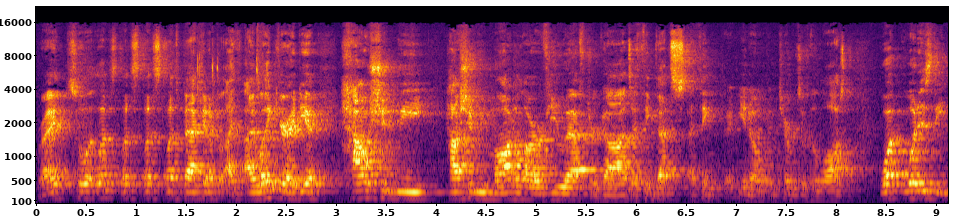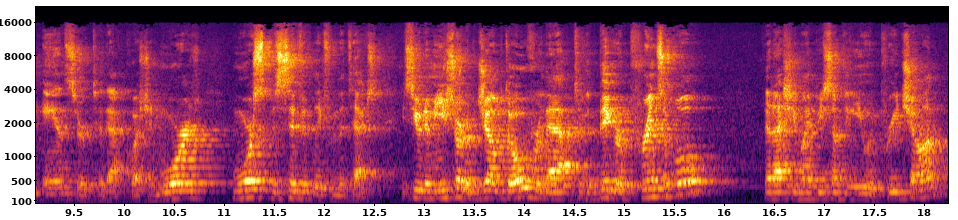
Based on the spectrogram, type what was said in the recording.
Right. So let- let's let's let's let's back it up. I, I like your idea. How should we how should we model our view after God's? I think that's I think you know in terms of the lost. What what is the answer to that question? More more specifically from the text. You see what I mean? You sort of jumped over that to the bigger principle that actually might be something you would preach on.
